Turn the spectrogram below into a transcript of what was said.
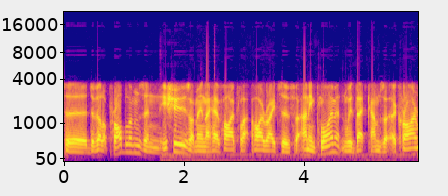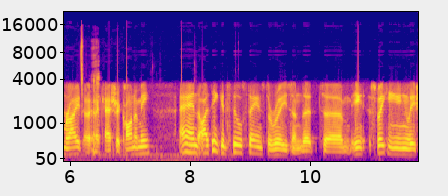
to develop problems and issues. I mean, they have high pl- high rates of unemployment, and with that comes a, a crime rate, a, a cash economy. And I think it still stands to reason that um, I- speaking English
